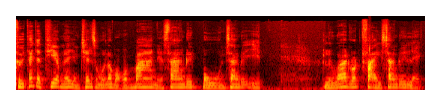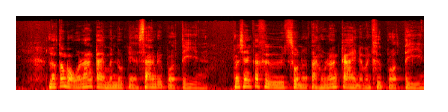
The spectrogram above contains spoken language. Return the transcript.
คือถ้าจะเทียบนะอย่างเช่นสมมติเราบอกว่าบ้านเนี่ยสร้างด้วยปูนสร้างด้วยอิฐหรือว่ารถไฟสร้างด้วยเหล็ก เราต้องบอกว่าร่างกายมนุษย์เนี่ยสร้างด้วยโปรตีน เพราะฉะนั้นก็คือส่วนต่างๆของร่างกายเนี่ยมันคือโปรตีน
